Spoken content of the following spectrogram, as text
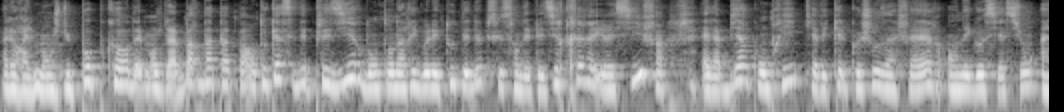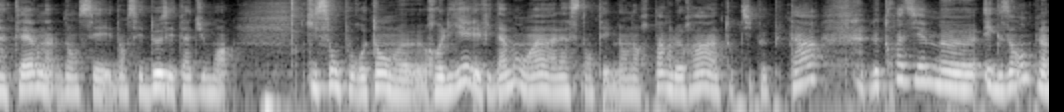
alors elle mange du pop-corn, elle mange de la barbe à papa. En tout cas, c'est des plaisirs dont on a rigolé toutes les deux parce que ce sont des plaisirs très régressifs. Elle a bien compris qu'il y avait quelque chose à faire en négociation interne dans ces, deux états du mois qui sont pour autant euh, reliés évidemment hein, à l'instant T, mais on en reparlera un tout petit peu plus tard. Le troisième euh, exemple,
